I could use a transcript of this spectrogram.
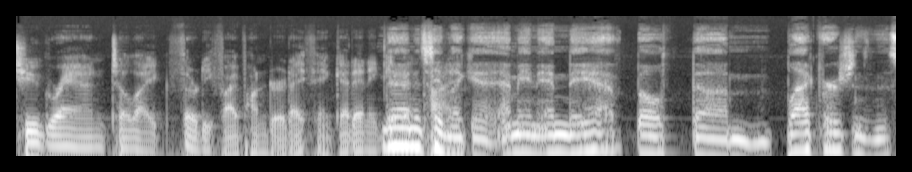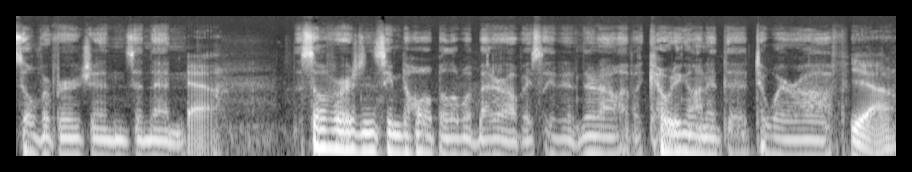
two grand to like thirty five hundred. I think at any given Yeah, and it time. seemed like it. I mean, and they have both the um, black versions and the silver versions, and then yeah, the silver versions seem to hold up a little bit better. Obviously, they don't have a coating on it to, to wear off. yeah.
